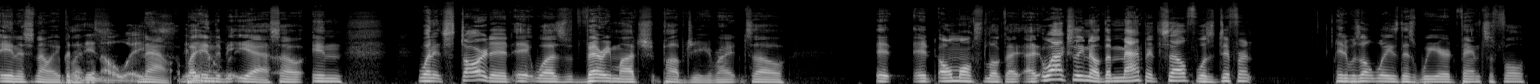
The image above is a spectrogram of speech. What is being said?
in a snowy but place. it didn't always. now, It but didn't in the always. yeah. So in when it started, it was very much PUBG, right? So it it almost looked like I, well, actually, no. The map itself was different. It was always this weird, fanciful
